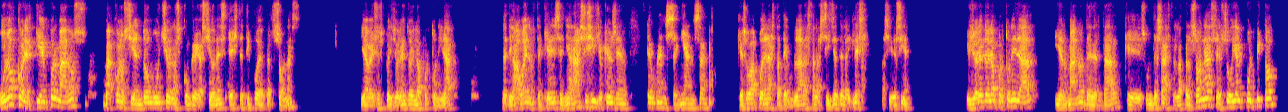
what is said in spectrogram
uno con el tiempo, hermanos, va conociendo mucho en las congregaciones este tipo de personas y a veces pues yo les doy la oportunidad. Les digo, ah, bueno, usted quiere enseñar, ah, sí, sí, yo quiero enseñar, tengo una enseñanza que eso va a poner hasta temblar hasta las sillas de la iglesia, así decían. Y yo les doy la oportunidad y hermanos, de verdad que es un desastre. La persona se sube al púlpito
